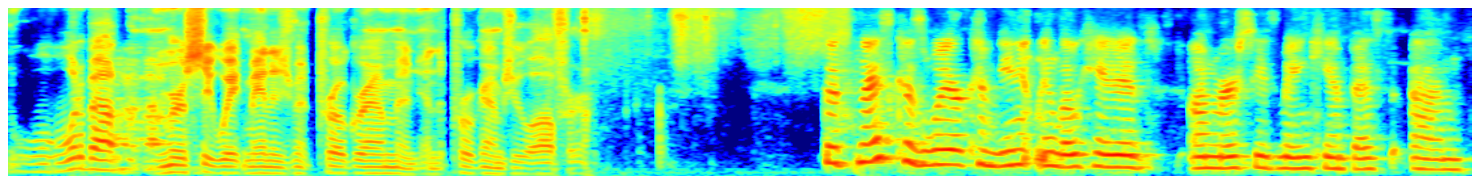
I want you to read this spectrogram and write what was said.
what about Mercy Weight Management Program and, and the programs you offer? So it's nice because we're conveniently located on Mercy's main campus. Um,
